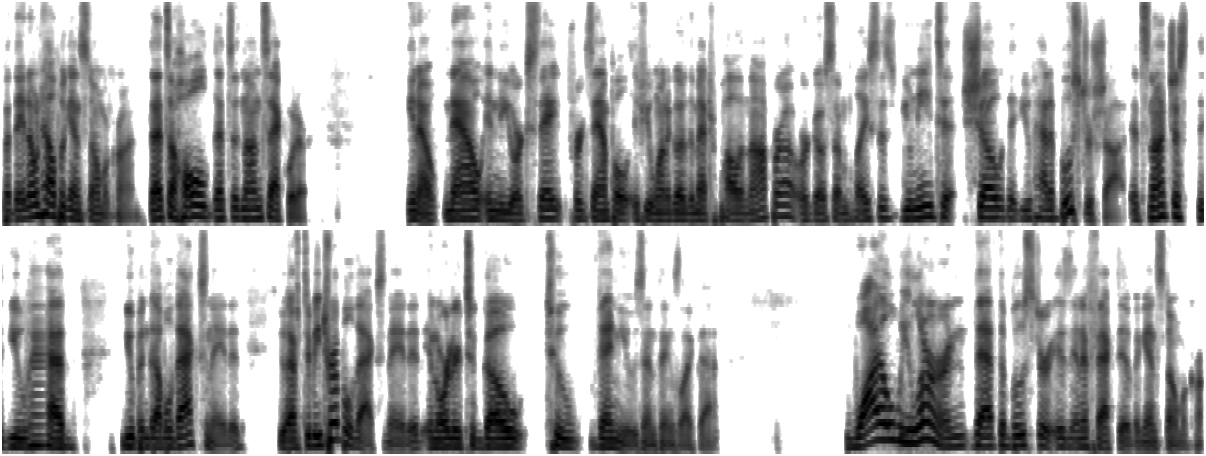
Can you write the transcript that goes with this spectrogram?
but they don't help against Omicron. That's a whole, that's a non sequitur. You know, now in New York State, for example, if you want to go to the Metropolitan Opera or go some places, you need to show that you've had a booster shot. It's not just that you had, you've been double vaccinated. You have to be triple vaccinated in order to go to venues and things like that. While we learn that the booster is ineffective against Omicron.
